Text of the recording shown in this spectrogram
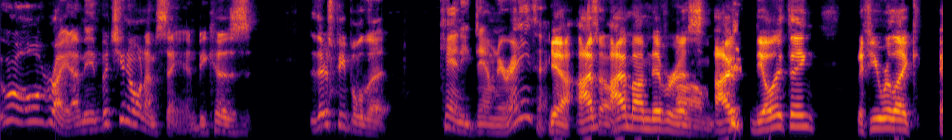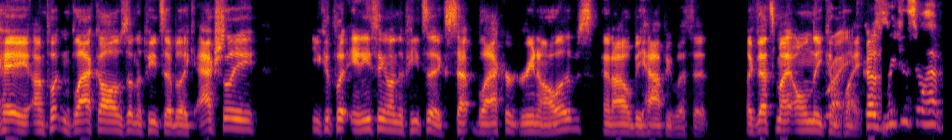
well, right? I mean, but you know what I'm saying because there's people that can't eat damn near anything. Yeah, I'm So, I'm omnivorous. um, I the only thing, if you were like, "Hey, I'm putting black olives on the pizza," I'd be like, "Actually, you could put anything on the pizza except black or green olives, and I'll be happy with it." Like that's my only complaint. Because we can still have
